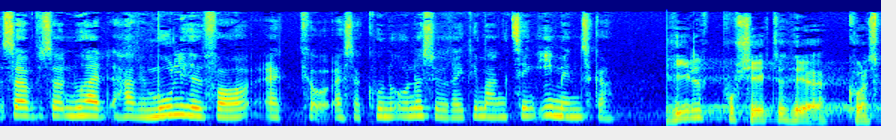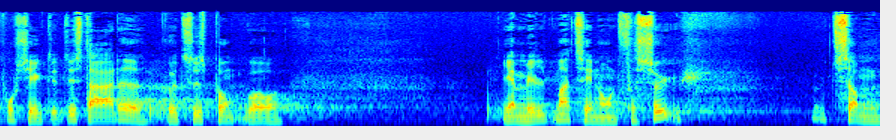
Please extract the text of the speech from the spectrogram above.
så, så nu har, har vi mulighed for at altså, kunne undersøge rigtig mange ting i mennesker. Hele projektet her, kunstprojektet, det startede på et tidspunkt, hvor jeg meldte mig til nogle forsøg som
